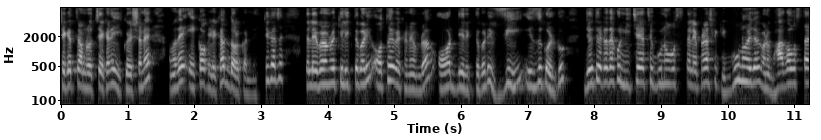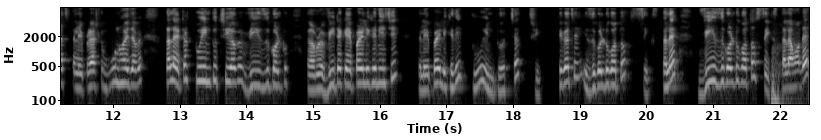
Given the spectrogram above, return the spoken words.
সেক্ষেত্রে আমরা হচ্ছে এখানে ইকুয়েশনে আমাদের একক লেখার দরকার নেই, ঠিক আছে? তাহলে এবার আমরা কি লিখতে পারি? অতএব এখানে আমরা অর দিয়ে লিখতে পারি ভি ইজ ইকুয়াল টু যেহেতু এটা দেখো নিচে আছে গুণ অবস্থা, তাহলে এপারে আসলে কি? গুণ হয়ে যাবে মানে ভাগ অবস্থা আছে, তাহলে এপারে আসলে গুণ হয়ে যাবে। তাহলে এটা টু ইন্টু থ্রি হবে ভি ইজ ইকুয়াল টু তাহলে আমরা ভিটাকে এপারে লিখে নিয়েছি, তাহলে এপারে লিখে দিই টু ইন্টু হচ্ছে থ্রি ঠিক আছে? ইজ ইকুয়াল টু কত? সিক্স তাহলে ভি ইজ ইকুয়াল টু কত? সিক্স তাহলে আমাদের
